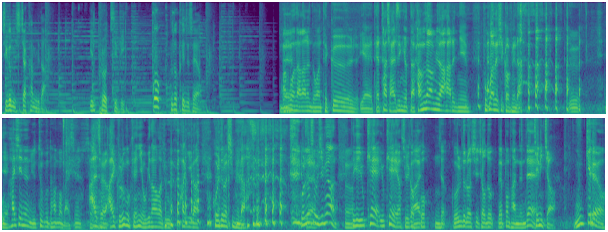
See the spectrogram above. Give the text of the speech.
지금 시작합니다. 1프로TV 꼭 구독해 주세요. 네. 광고 나가는 동안 댓글 예 대타 잘생겼다 감사합니다 하르님 복 받으실 겁니다 그 예. 하시는 유튜브도 한번 말씀해 주세요. 아 저요 아이 그런 거 괜히 여기 나와가지고 하기가 골드러시입니다 골드러시 네. 오시면 되게 유쾌 유쾌해요 즐겁고 아, 음. 저 골드러시 저도 몇 번 봤는데 재밌죠 웃겨요.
